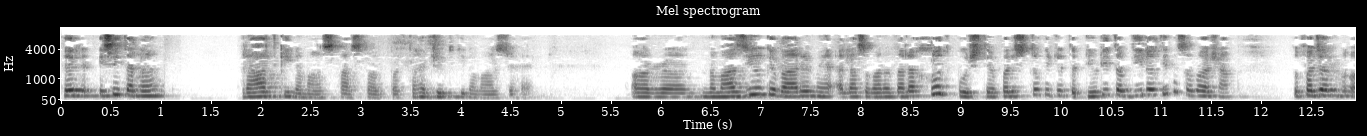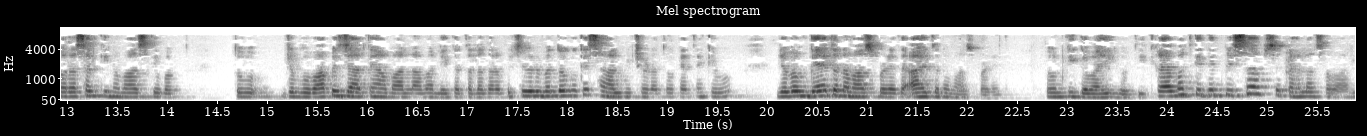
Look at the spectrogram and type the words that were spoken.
پھر اسی طرح رات کی نماز، خاص طور پر تحجد کی نماز جو ہے۔ اور نمازیوں کے بارے میں اللہ سبحانہ تعالیٰ خود پوچھتے ہیں، فرشتوں کی جو ڈیوٹی تبدیل ہوتی ہے نا صبح شام، تو فجر اور اثر کی نماز کے وقت، تو جب وہ واپس جاتے ہیں امال نامہ لے کر اللہ تعالیٰ پچھلے بندوں کو کس حال میں چھوڑا؟ تو کہتے ہیں کہ وہ جب ہم گئے تو نماز پڑھے تھے، آئے تو نماز پڑھے تھے، تو ان کی گواہی ہوتی۔ قیامت کے دن بھی سب سے پہلا سوال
